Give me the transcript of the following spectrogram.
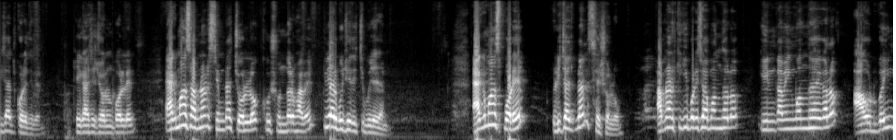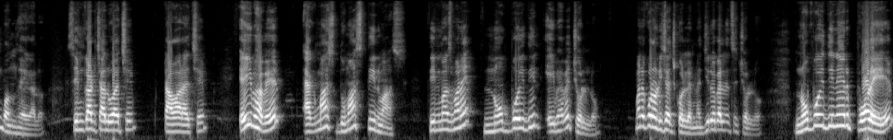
রিচার্জ করে দিলেন। ঠিক আছে, চলুন করলেন। এক মাস আপনার সিমটা চলল খুব সুন্দরভাবে। ক্লিয়ার বুঝিয়ে দিচ্ছি, বুঝে যান। এক মাস পরে রিচার্জ প্ল্যান শেষ হলো। আপনার কি কি পরিষেবা বন্ধ হলো? ইনকামিং বন্ধ হয়ে গেল আউটগোয়িং বন্ধ হয়ে গেল। সিম কার্ড চালু আছে টাওয়ার আছে। এইভাবে এক মাস, দু মাস, তিন মাস। তিন মাস মানে নব্বই দিন এইভাবে চলল। মানে কোনো রিচার্জ করলেন না জিরো ব্যালেন্সে চলল। নব্বই দিনের পরে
